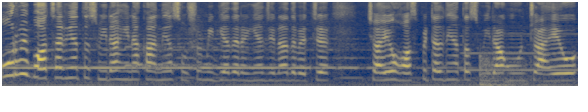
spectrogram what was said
ਹੋਰ ਵੀ ਬਹੁਤ ਸਾਰੀਆਂ ਤਸਵੀਰਾਂ ਹਿਨਾ ਖਾਨ ਦੀਆਂ ਸੋਸ਼ਲ ਮੀਡੀਆ ਤੇ ਰਹੀਆਂ, ਜਿਨ੍ਹਾਂ ਦੇ ਵਿੱਚ ਚਾਹੇ ਉਹ ਹਸਪੀਟਲ ਦੀਆਂ ਤਸਵੀਰਾਂ ਹੋਣ, ਚਾਹੇ ਉਹ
